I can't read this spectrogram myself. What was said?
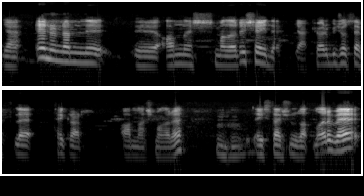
Yani en önemli e, anlaşmaları şeydi. Yani Kirby Joseph'le tekrar anlaşmaları, Hı hı. extension uzatmaları ve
